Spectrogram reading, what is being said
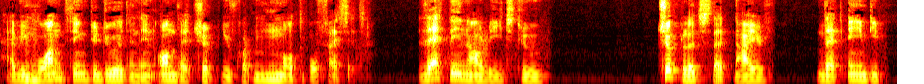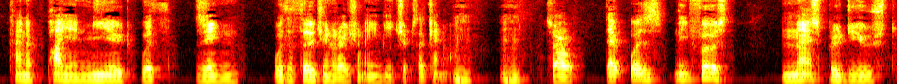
Having mm-hmm. one thing to do it, and then on that chip, you've got multiple facets. That then now leads to chiplets that I've that AMD kind of pioneered with Zen with the third generation AMD chips that came out. Mm-hmm. Mm-hmm. So that was the first mass produced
